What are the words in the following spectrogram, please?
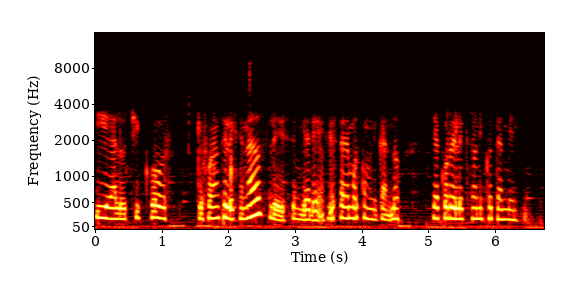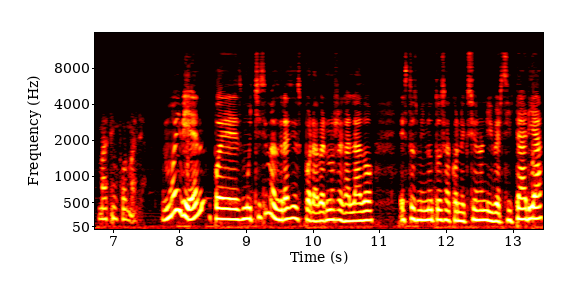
y a los chicos que fueron seleccionados les enviaré, les estaremos comunicando ya correo electrónico también más información. Muy bien, pues muchísimas gracias por habernos regalado estos minutos a Conexión Universitaria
